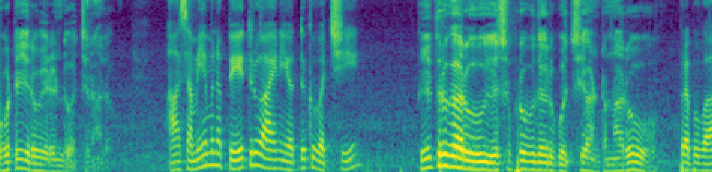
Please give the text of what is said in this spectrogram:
ఒకటి ఇరవై రెండు వచనాలు. ఆ సమయమున పేతురు ఆయన యొద్దకు వచ్చి పేతురు గారు యేసుప్రభు దగ్గరకు వచ్చి అంటున్నారు ప్రభువా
